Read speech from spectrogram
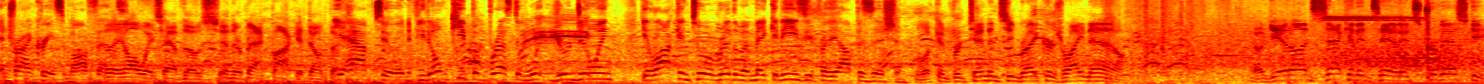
and try and create some offense. They always have those in their back pocket, don't they? You have to, and if you don't keep abreast of what you're doing, you lock into a rhythm and make it easy for the opposition. Looking for tendency breakers right now. Again on second and 10, it's Trubisky.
